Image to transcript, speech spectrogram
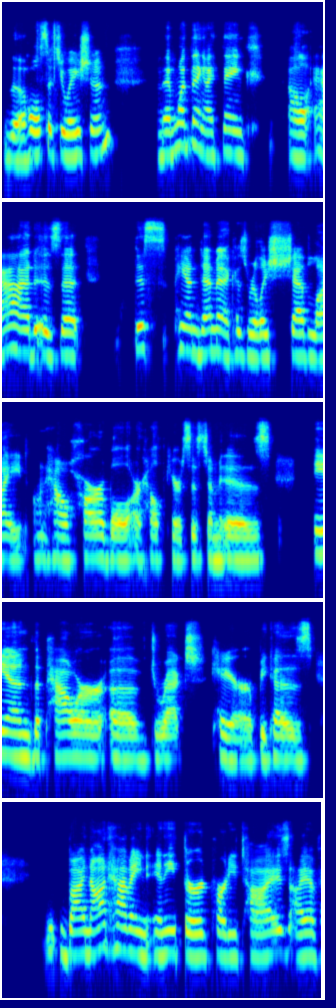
the whole situation. And one thing I think I'll add is that this pandemic has really shed light on how horrible our healthcare system is and the power of direct care because by not having any third party ties i have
